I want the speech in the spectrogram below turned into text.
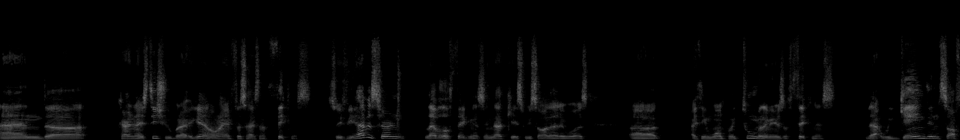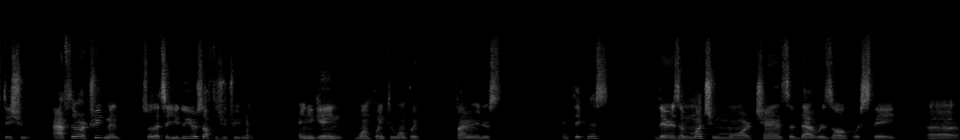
and uh, keratinized tissue. But again, I want to emphasize on thickness. So if you have a certain level of thickness, in that case, we saw that it was, uh, I think, 1.2 millimeters of thickness that we gained in soft tissue after our treatment, so let's say you do your soft tissue treatment and you gain 1.2, 1.5 millimeters in thickness, there is a much more chance that that result will stay uh,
